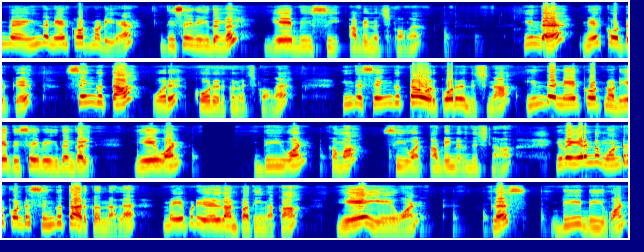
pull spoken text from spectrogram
இந்த இந்த நேர்கோட்டினுடைய திசை விகிதங்கள் ஏபிசி அப்படின்னு வச்சுக்கோங்க. இந்த நேர்கோட்டிற்கு செங்குத்தா ஒரு கோடு இருக்குன்னு வச்சுக்கோங்க. இந்த செங்குத்தாக ஒரு கோடு இருந்துச்சுன்னா இந்த நேர்கோட்டினுடைய திசை விகிதங்கள் a one b one comma c one அப்படின்னு இருந்துச்சுன்னா இவை இரண்டும் ஒன்றுக்கொன்று செங்குத்தாக இருக்கிறதுனால நம்ம எப்படி எழுதலாம்னு பார்த்தீங்கன்னாக்கா a a one plus b b one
